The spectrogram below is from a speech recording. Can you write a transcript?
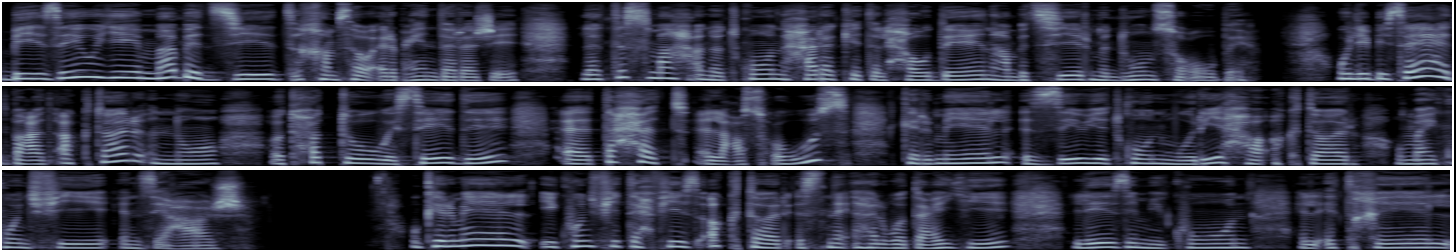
بزاوية ما بتزيد 45 درجة. لتسمح أنه تكون حركة الحوضين عم بتصير من دون صعوبة. واللي بيساعد بعد أكتر إنه تحطوا وسادة آه، تحت العصعوص. كرمال الزاوية تكون مريحة أكتر وما يكون في انزعاج. وكرمال يكون في تحفيز أكتر أثناء هالوضعية لازم يكون الإدخال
